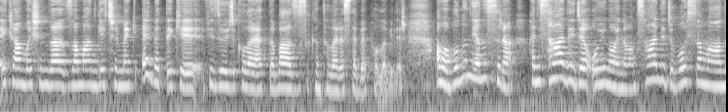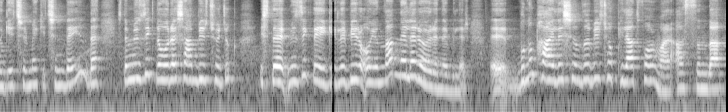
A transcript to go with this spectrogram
ekran başında zaman geçirmek elbette ki fizyolojik olarak da bazı sıkıntılara sebep olabilir. Ama bunun yanı sıra hani sadece oyun oynamak, sadece boş zamanı geçirmek için değil de işte müzikle uğraşan bir çocuk işte müzikle ilgili bir oyundan neler öğrenebilir? E, bunun paylaşıldığı birçok platform var aslında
